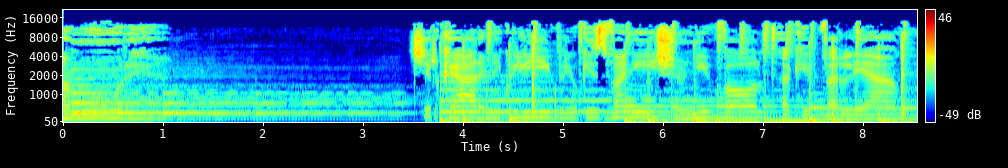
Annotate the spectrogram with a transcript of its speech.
amore. Cercare un equilibrio che svanisce ogni volta che parliamo.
